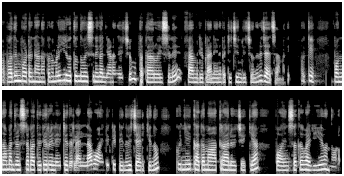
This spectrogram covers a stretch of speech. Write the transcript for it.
അപ്പോൾ അത് ഇമ്പോർട്ടന്റ് ആണ്. അപ്പോൾ നമ്മൾ ഇരുപത്തൊന്ന് വയസ്സിന് കല്യാണം കഴിച്ചു മുപ്പത്താറ് വയസ്സിൽ ഫാമിലി പ്ലാനിങ്ങിനെ പറ്റി ചിന്തിച്ചു എന്ന് വിചാരിച്ചാൽ മതി. ഓക്കെ. അപ്പോൾ ഒന്നാം പഞ്ചവത്സര പദ്ധതി റിലേറ്റ് ചെയ്തിട്ടുള്ള എല്ലാ പോയിന്റും കിട്ടിയെന്ന് വിചാരിക്കുന്നു. കുഞ്ഞി കഥ മാത്രം ആലോചിച്ച് വയ്ക്കുക പോയിന്റ്സ് ഒക്കെ വഴിയേ വന്നോളും.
